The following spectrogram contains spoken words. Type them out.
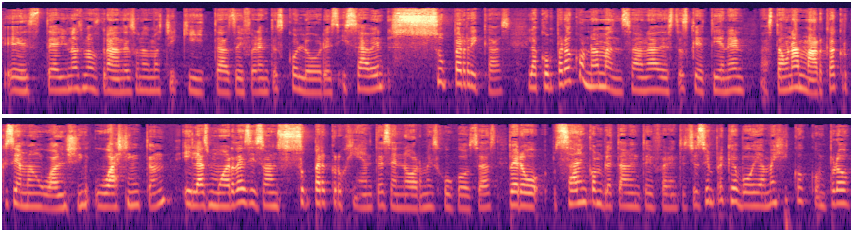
este, hay unas más grandes, unas más chiquitas, de diferentes colores y saben súper ricas. La comparo con una manzana de estas que tienen hasta una marca, creo que se llaman Washington, y las muerdes y son súper crujientes, enormes, jugosas, pero saben completamente diferentes. Yo siempre que voy a México compro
